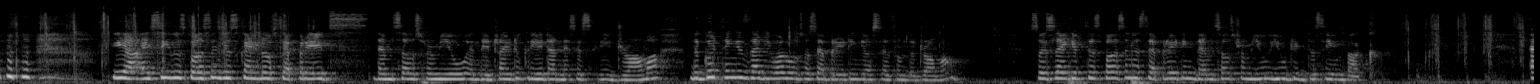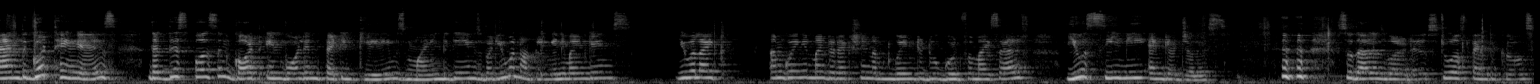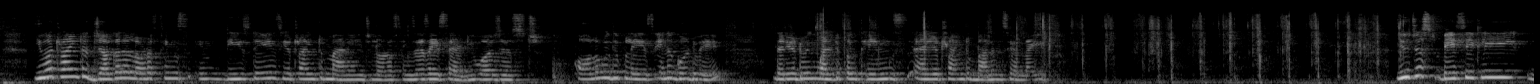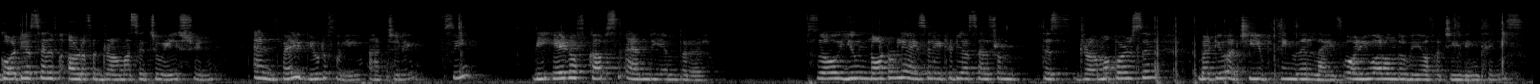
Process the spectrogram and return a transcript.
yeah i see this person just kind of separates themselves from you and they try to create unnecessary drama. The good thing is that you are also separating yourself from the drama. So it's like if this person is separating themselves from you you did the same back. And the good thing is that this person got involved in petty games mind games but you were not playing any mind games. You were like i'm going in my direction. I'm going to do good for myself. You see me and get jealous so that is what it is two of pentacles you are trying to juggle a lot of things in these days you're trying to manage a lot of things as i said you are just all over the place in a good way, that you're doing multiple things and you're trying to balance your life. You just basically got yourself out of a drama situation and very beautifully, actually. See? The Eight of Cups and the Emperor. So you not only isolated yourself from this drama person, but you achieved things in life or you are on the way of achieving things.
